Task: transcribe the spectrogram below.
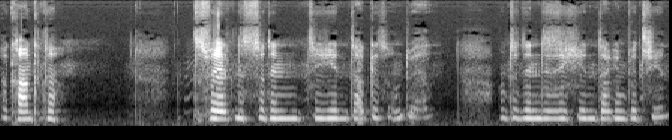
Erkrankte das Verhältnis zu denen, die jeden Tag gesund werden und zu denen, die sich jeden Tag infizieren,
